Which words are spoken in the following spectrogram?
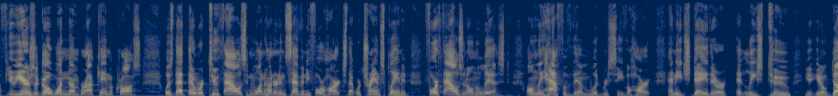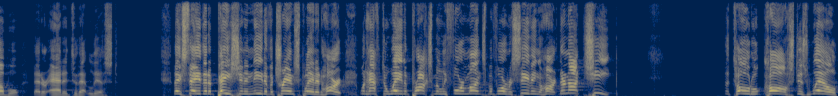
a few years ago, one number I came across was that there were 2,174 hearts that were transplanted, 4,000 on the list. Only half of them would receive a heart, and each day there are at least two, you know, double that are added to that list. They say that a patient in need of a transplanted heart would have to wait approximately four months before receiving a heart. They're not cheap. The total cost is well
